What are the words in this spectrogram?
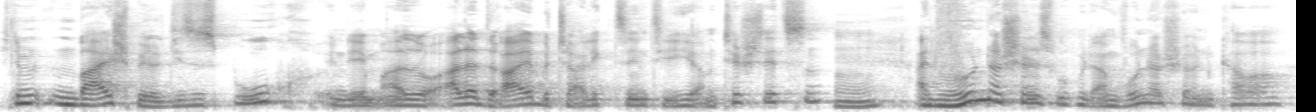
ich nehme ein Beispiel, dieses Buch, in dem also alle drei beteiligt sind, die hier am Tisch sitzen. Mhm. Ein wunderschönes Buch mit einem wunderschönen Cover.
